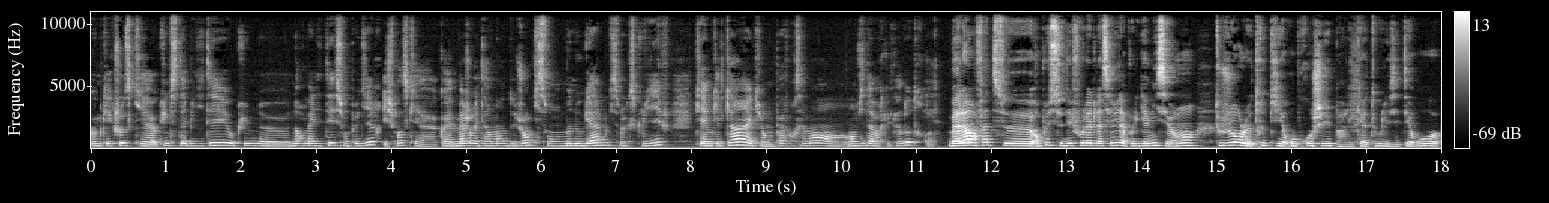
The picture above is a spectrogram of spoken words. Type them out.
comme quelque chose qui a aucune stabilité, aucune euh, normalité si on peut dire. Et je pense qu'il y a quand même majoritairement des gens qui sont monogames, qui sont exclusifs, qui aiment quelqu'un et qui n'ont pas forcément envie d'avoir quelqu'un d'autre quoi. Bah là en fait, ce... en plus ce défaut-là de la série, la polygamie, c'est vraiment toujours le truc qui est reproché par les cathos, les hétéros,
